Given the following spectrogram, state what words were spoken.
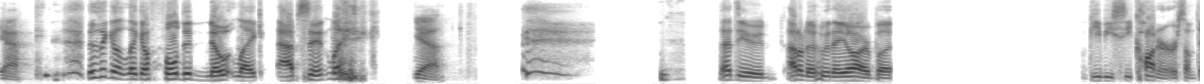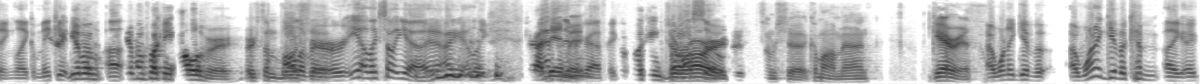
Yeah. There's like a like a folded note like absent like Yeah. that dude. I don't know who they are, but BBC Connor or something like make it Give him, uh, give him fucking Oliver or some bullshit. Oliver or yeah like so yeah I, I, like God that's damn it. demographic. Fucking But also- or some shit. Come on, man. Gareth. I want to give a I want to give a, com- like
